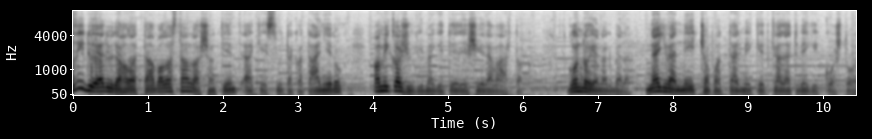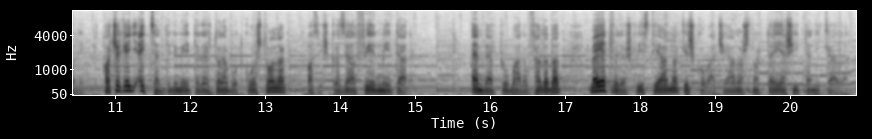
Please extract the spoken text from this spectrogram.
Az idő előre haladtával aztán lassanként elkészültek a tányérok, amik a zsűri megítélésére vártak. Gondoljanak bele, 44 csapat termékét kellett végig kóstolni. Ha csak egy 1 cm-es darabot kóstolnak, az is közel fél méter. Emberpróbáló feladat, melyet Vörös Krisztiánnak és Kovács Jánosnak teljesíteni kellett.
